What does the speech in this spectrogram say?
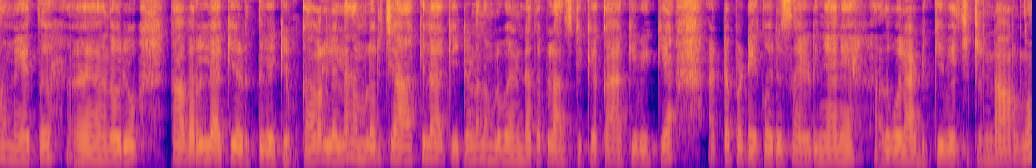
സമയത്ത് ഒരു കവറിലാക്കി എടുത്ത് വെക്കും. കവറിലല്ല നമ്മളൊരു ചാക്കിലാക്കിയിട്ടാണ് നമ്മൾ വേണ്ടാത്ത പ്ലാസ്റ്റിക്കൊക്കെ ആക്കി വെക്കുക. അട്ടപ്പെട്ടിയൊക്കെ ഒരു സൈഡ് ഞാൻ അതുപോലെ അടുക്കി വെച്ചിട്ടുണ്ടായിരുന്നു.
